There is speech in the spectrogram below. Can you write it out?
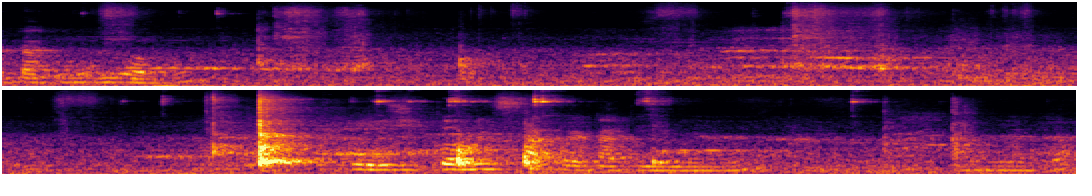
साखर टाकून घेऊ आपण. थोडीशी साखर टाकलेली आहे. आणि आता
